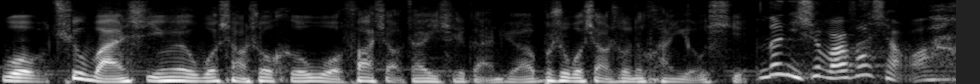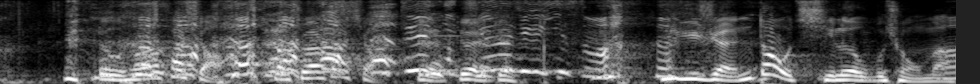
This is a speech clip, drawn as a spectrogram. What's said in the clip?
我去玩是因为我享受和我发小在一起的感觉，而不是我享受那款游戏。那你是玩发小啊？对，我说发小，我说发小，对对这个意思吗？对，与人斗其乐无穷嘛。啊，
